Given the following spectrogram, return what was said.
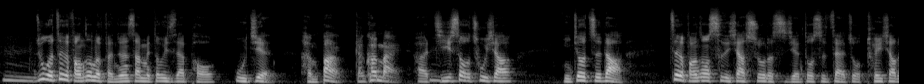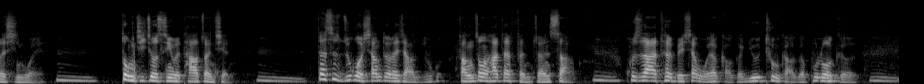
嗯，如果这个房仲的粉砖上面都一直在 po 物件很棒，赶快买啊，急售促销，嗯、你就知道这个房仲私底下所有的时间都是在做推销的行为，嗯，动机就是因为他要赚钱，嗯。但是如果相对来讲，如果房仲他在粉砖上，嗯，或是他特别像我要搞个 YouTube，搞个部落格，嗯，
